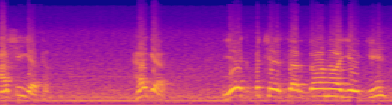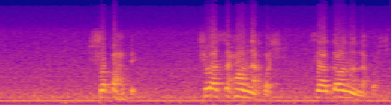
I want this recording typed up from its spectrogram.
عشية هجر یک بچه سردانا صبح بي. شو السحان نخوشي؟ سردانا نخوشي.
